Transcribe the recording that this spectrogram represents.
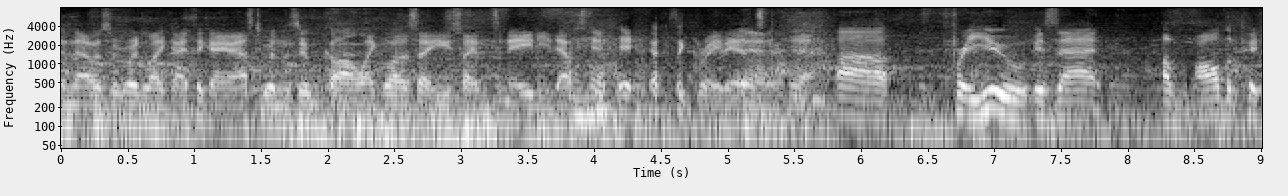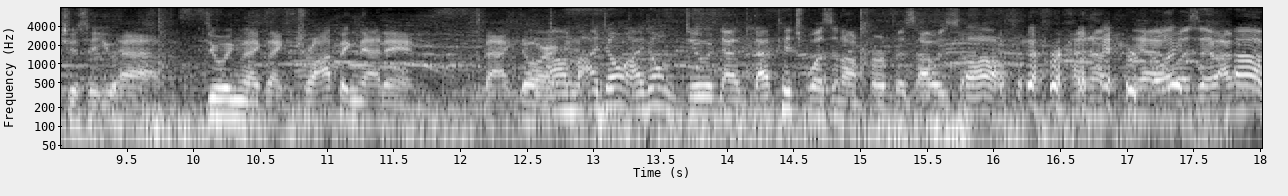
and that was really like I think I asked you in the Zoom call, like, what was that? You said it's an 80. That was that was a great answer. yeah. Uh, for you, is that of all the pitches that you have, doing like like dropping that in backdoor? Um, I don't. I don't do it. That, that pitch wasn't on purpose. I was. oh, I know, yeah, it. I mean, oh I'll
